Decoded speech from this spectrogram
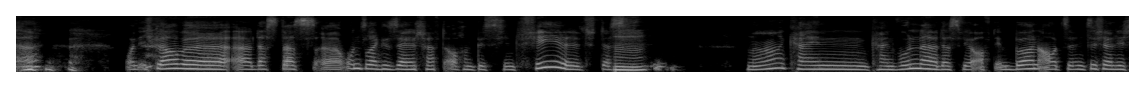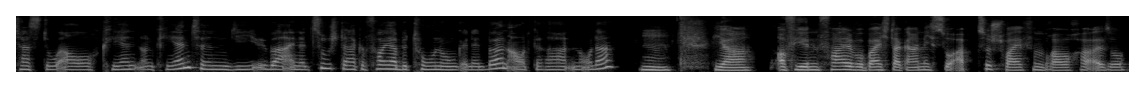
Ja? Und ich glaube, äh, dass das äh, unserer Gesellschaft auch ein bisschen fehlt. Dass, Mhm. ne, kein, kein Wunder, dass wir oft im Burnout sind. Sicherlich hast du auch Klienten und Klientinnen, die über eine zu starke Feuerbetonung in den Burnout geraten, oder? Mhm. Ja, auf jeden Fall, wobei ich da gar nicht so abzuschweifen brauche. Also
